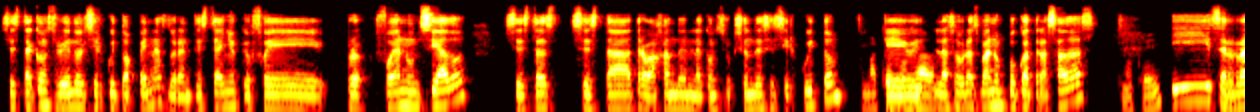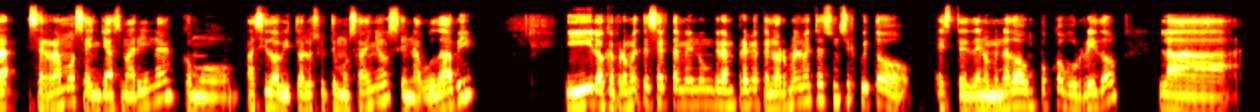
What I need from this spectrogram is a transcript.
se está construyendo el circuito apenas durante este año que fue, fue anunciado se está, se está trabajando en la construcción de ese circuito, que las obras van un poco atrasadas. Y cerramos en Yas Marina, como ha sido habitual los últimos años, en Abu Dhabi. Y lo que promete ser también un gran premio, que normalmente es un circuito este, denominado un poco aburrido. La,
